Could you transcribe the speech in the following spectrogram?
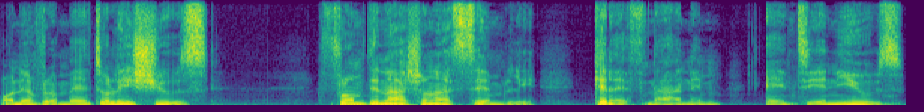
on environmental issues. From the National Assembly, Kenneth Nanim, NTA News.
